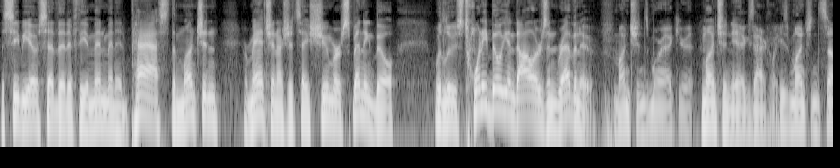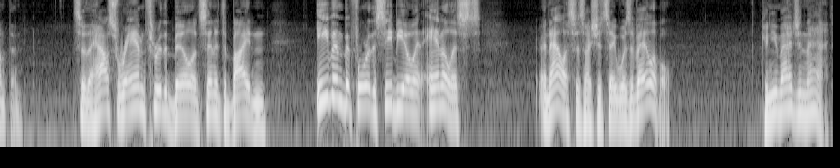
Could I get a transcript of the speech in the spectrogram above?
The CBO said that if the amendment had passed, the Munchin, or Manchin, I should say, Schumer spending bill would lose $20 billion in revenue. Munchin's more accurate. Munchin, yeah, exactly. He's munching something. So the House rammed through the bill and sent it to Biden even before the CBO and analysts analysis, I should say, was available. Can you imagine that?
